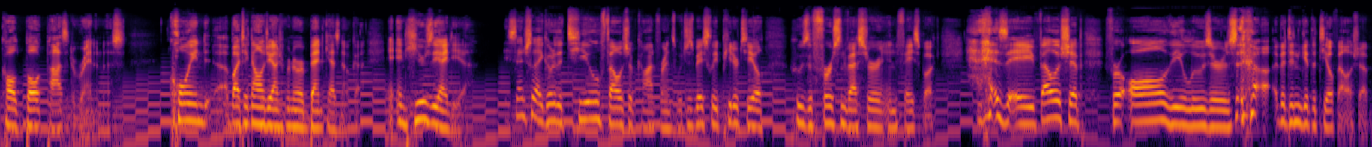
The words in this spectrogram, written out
called bulk positive randomness, coined uh, by technology entrepreneur Ben Casnocha. And- And here's the idea. Essentially, I go to the Thiel Fellowship Conference, which is basically Peter Thiel, who's the first investor in Facebook, has a fellowship for all the losers that didn't get the Thiel Fellowship.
